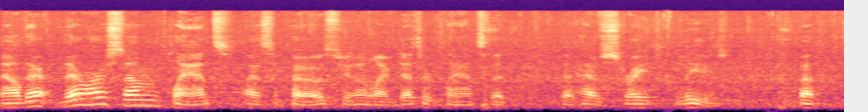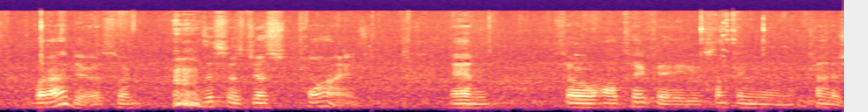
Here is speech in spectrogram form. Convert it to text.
Now there there are some plants, I suppose, you know, like desert plants that that have straight leaves, but what I do is so this is just twine, and so I'll take a something kind of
